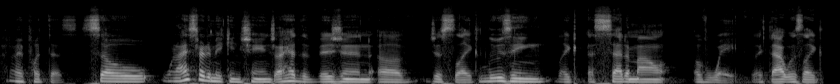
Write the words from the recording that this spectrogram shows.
how do I put this? So when I started making change, I had the vision of just like losing like a set amount of weight. Like that was like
